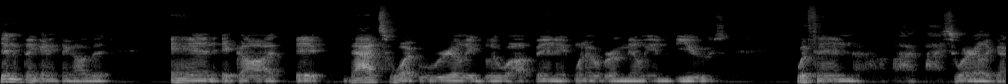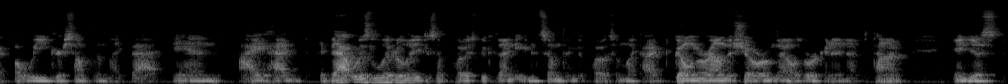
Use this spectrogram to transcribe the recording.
Didn't think anything of it, and it got it. That's what really blew up, and it went over a million views within I, I swear like a, a, week or something like that. And I had that was literally just a post because I needed something to post. I'm like I going around the showroom that I was working in at the time and just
